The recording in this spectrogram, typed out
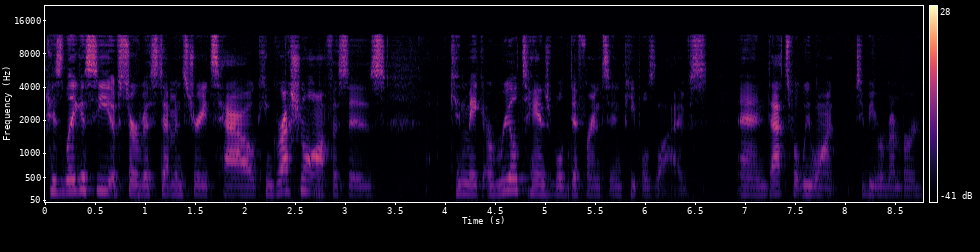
His legacy of service demonstrates how congressional offices can make a real tangible difference in people's lives. And that's what we want to be remembered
